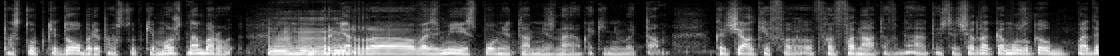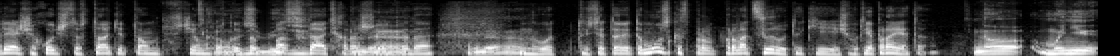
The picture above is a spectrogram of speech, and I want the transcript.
поступки, добрые поступки, может наоборот. Мгм. Например, э, возьми и вспомни там, не знаю, какие-нибудь там кричалки фа- фа- фанатов, да, то есть всегда такая музыка бодрящая, хочется встать и там с чем Кого-нибудь убить. поддать хорошенько, да. Да. Ну Вот, то есть это, эта музыка спро- провоцирует такие вещи. Вот я про это. Но мы не...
